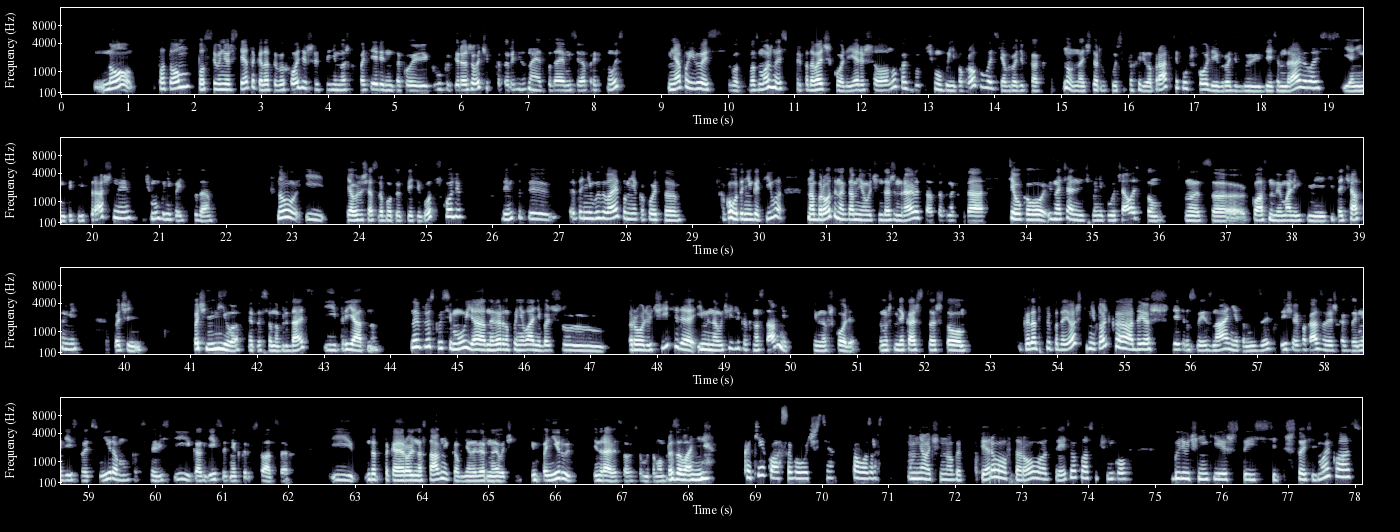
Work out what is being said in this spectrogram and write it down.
Но потом, после университета, когда ты выходишь, и ты немножко потерян такой глупый пирожочек, который не знает, куда ему себя приткнуть, у меня появилась вот возможность преподавать в школе. Я решила, ну, как бы, почему бы не попробовать? Я вроде бы как, ну, на четвертом курсе проходила практику в школе, и вроде бы детям нравилось, и они не такие страшные. Почему бы не пойти туда? Ну, и я уже сейчас работаю третий год в школе. В принципе, это не вызывает во мне какой-то какого-то негатива. Наоборот, иногда мне очень даже нравится, особенно когда те, у кого изначально ничего не получалось, потом становятся классными маленькими китайчатами. Очень, очень мило это все наблюдать и приятно. Ну и плюс ко всему я, наверное, поняла небольшую роль учителя, именно учитель как наставник, именно в школе. Потому что мне кажется, что когда ты преподаешь, ты не только отдаешь детям свои знания, там, язык, ты еще и показываешь, как взаимодействовать с миром, как себя вести и как действовать в некоторых ситуациях. И это такая роль наставника мне, наверное, очень импонирует и нравится во всем этом образовании. Какие классы вы учите по возрасту? У меня очень много первого, второго, третьего класса учеников. Были ученики шестой, шестой, седьмой класс.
